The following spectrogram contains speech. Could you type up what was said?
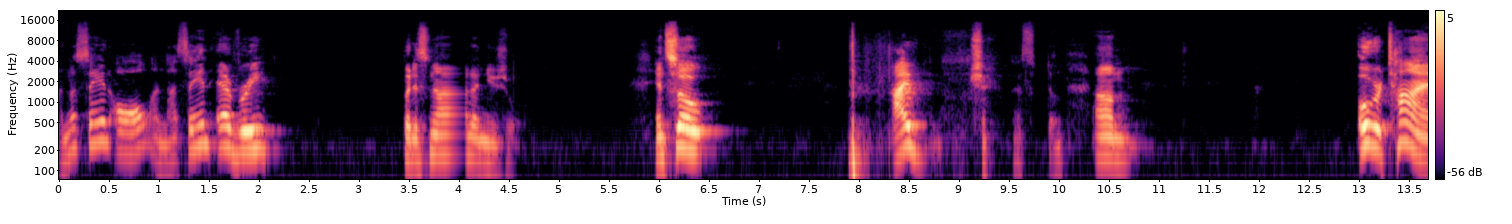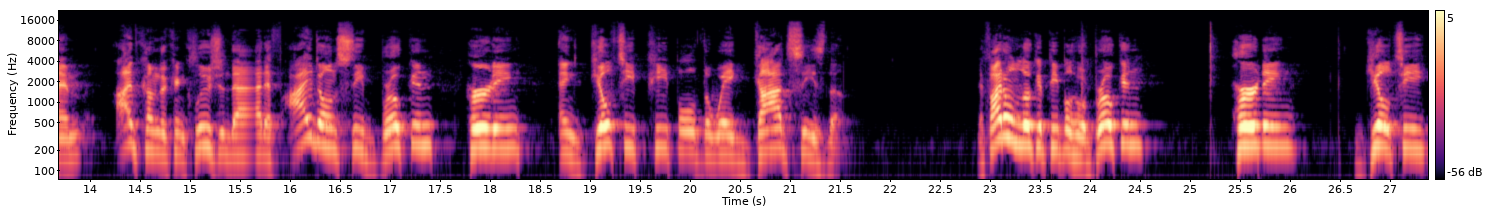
I'm not saying all, I'm not saying every, but it's not unusual. And so, I've, that's dumb. Um, over time, I've come to the conclusion that if I don't see broken, hurting, and guilty people the way God sees them, if I don't look at people who are broken, hurting, guilty,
